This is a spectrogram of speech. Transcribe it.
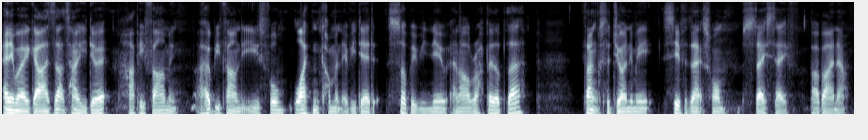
Anyway guys, that's how you do it. Happy farming. I hope you found it useful. Like and comment if you did. Sub if you're new and I'll wrap it up there. Thanks for joining me. See you for the next one. Stay safe. Bye bye now.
